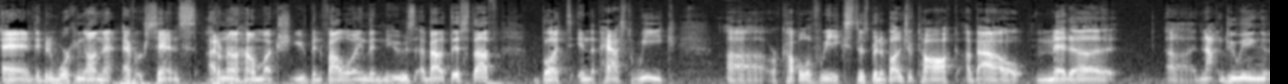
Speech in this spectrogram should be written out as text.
and they've been working on that ever since. I don't know how much you've been following the news about this stuff, but in the past week uh, or couple of weeks, there's been a bunch of talk about Meta uh, not doing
